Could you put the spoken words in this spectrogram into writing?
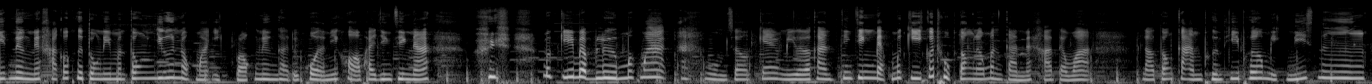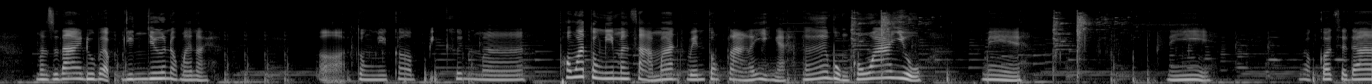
นิดนึงนะคะ ก็คือตรงนี้มันต้องยื่นออกมาอีกบล็อกนึงค่ะทุกคนอันนี้ขออภัยจริง ๆ นะ เมื่อกี้แบบลืมมากๆอะบุ๋มจะแก้แบบนี้แล้วกัน จริง ๆ แบบเมื่อกี้ก็ถูกต้องแล้วเหมือนกันนะคะ แต่ว่าเราต้องการพื้นที่เพิ่มอีกนิดนึง มันจะได้ดูแบบยื่นๆออกมาหน่อยเอ่อตรงนี้ก็ปิดขึ้นมา เพราะว่าตรงนี้มันสามารถเว้นตรงกลางได้อีกไงเออบุ๋มก็ว่าอยู่แม่นี่ แล้วก็จะได้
